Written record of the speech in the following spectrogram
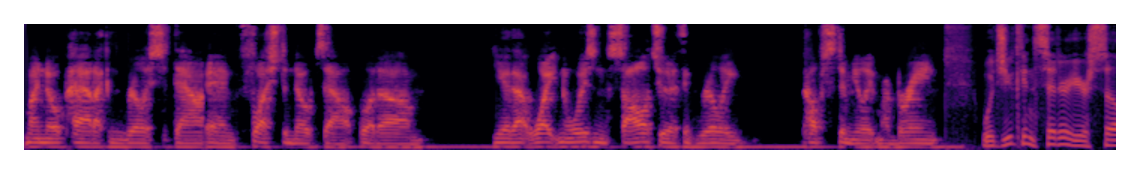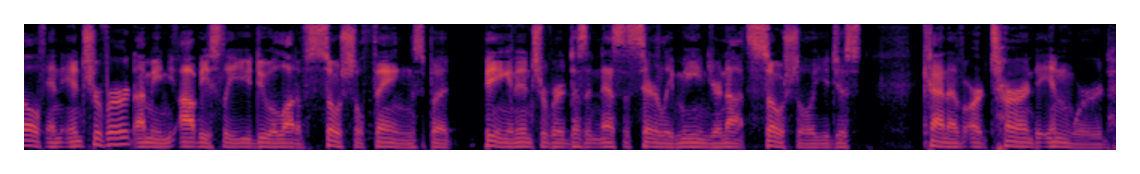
my notepad, I can really sit down and flesh the notes out. But um, yeah, that white noise and the solitude, I think really helps stimulate my brain. Would you consider yourself an introvert? I mean, obviously you do a lot of social things, but being an introvert doesn't necessarily mean you're not social. You just kind of are turned inward.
